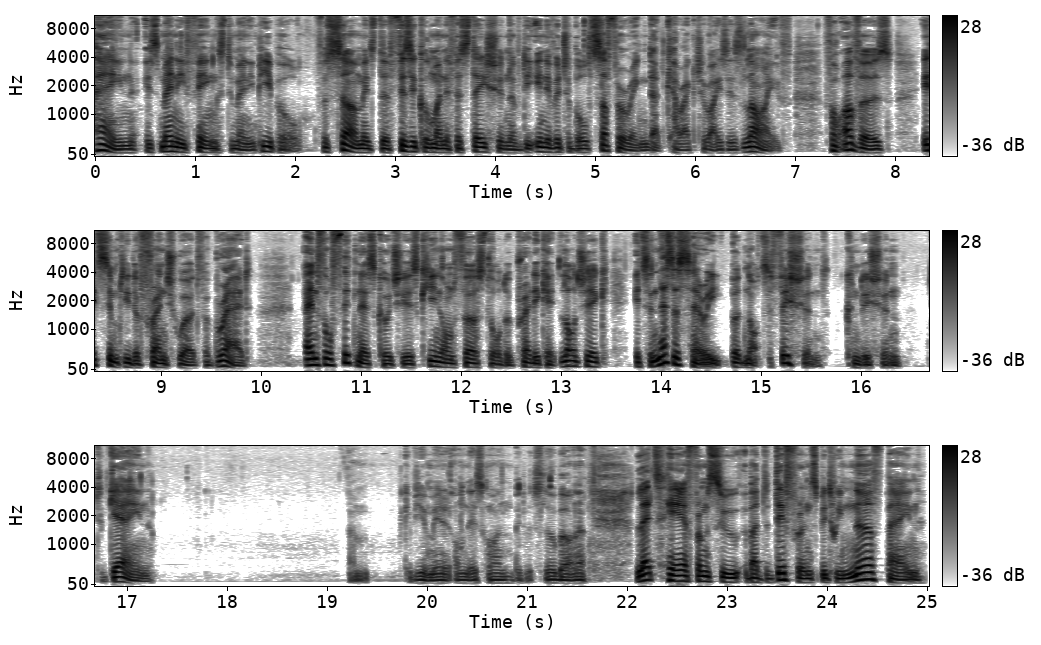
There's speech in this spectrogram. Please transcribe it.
Pain is many things to many people. For some, it's the physical manifestation of the inevitable suffering that characterizes life. For others, it's simply the French word for bread. And for fitness coaches keen on first order predicate logic, it's a necessary but not sufficient condition to gain. I'll um, give you a minute on this one, bit of a slow burner. Let's hear from Sue about the difference between nerve pain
